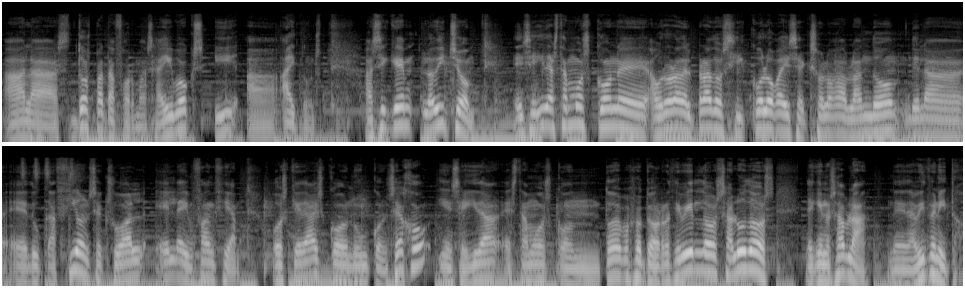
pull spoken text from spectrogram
a las dos plataformas, a iVoox y a iTunes. Así que, lo dicho, enseguida estamos con eh, Aurora del Prado, psicóloga y sexóloga, hablando de la educación sexual en la infancia. Os quedáis con un consejo y enseguida estamos con todos vosotros. Recibid los saludos de quien nos habla, de David Benito.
